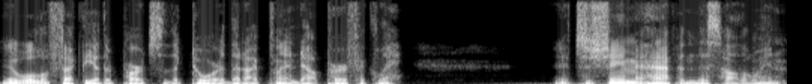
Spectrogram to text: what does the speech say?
It will affect the other parts of the tour that I planned out perfectly. It's a shame it happened this Halloween.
